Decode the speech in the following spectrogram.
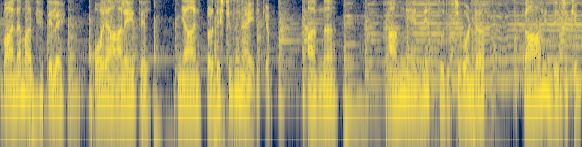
വനമധ്യത്തിലെ ഒരാലയത്തിൽ ഞാൻ പ്രതിഷ്ഠിതനായിരിക്കും. അന്ന് അങ്ങ് എന്നെ സ്തുതിച്ചുകൊണ്ട് കാവ്യം രചിക്കും.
